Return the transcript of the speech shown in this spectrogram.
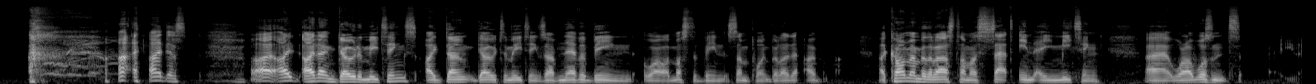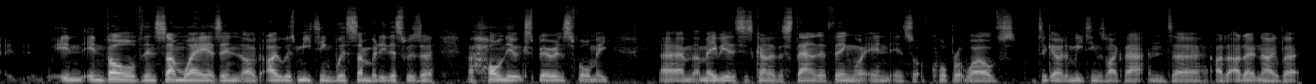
I, just I, I, I don't go to meetings. I don't go to meetings. I've never been. Well, I must have been at some point, but I I, I can't remember the last time I sat in a meeting uh, where I wasn't in, involved in some way, as in like, I was meeting with somebody. This was a, a whole new experience for me. Um, maybe this is kind of the standard thing in, in sort of corporate worlds to go to meetings like that, and uh, I, I, don't know, but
